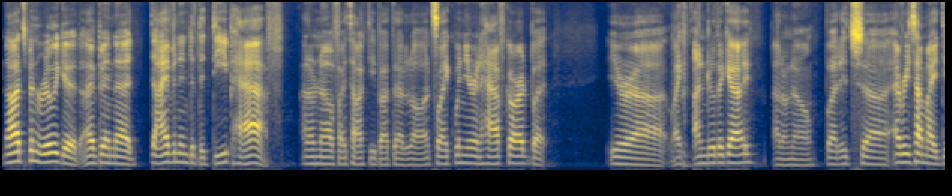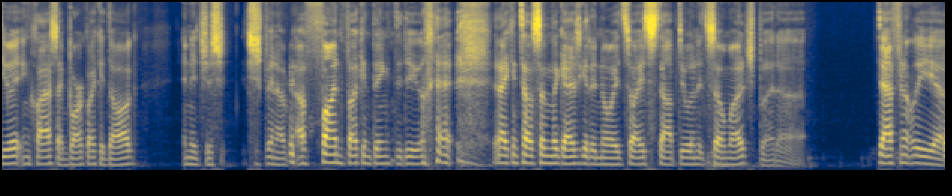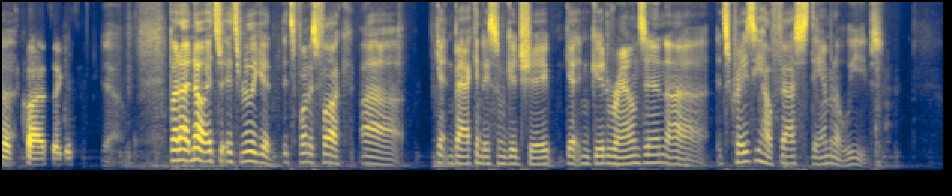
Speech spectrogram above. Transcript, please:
no, it's been really good. I've been uh, diving into the deep half. I don't know if I talked to you about that at all. It's like when you're in half guard, but you're uh, like under the guy. I don't know, but it's uh, every time I do it in class, I bark like a dog, and it's just it's just been a, a fun fucking thing to do. and I can tell some of the guys get annoyed, so I stopped doing it so much. But uh, definitely, uh, That's classic. Yeah. But uh, no, it's it's really good. It's fun as fuck. Uh, getting back into some good shape, getting good rounds in. Uh, it's crazy how fast stamina leaves.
